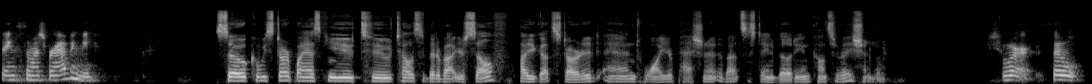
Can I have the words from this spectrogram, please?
Thanks so much for having me. So, could we start by asking you to tell us a bit about yourself, how you got started, and why you're passionate about sustainability and conservation? Sure. So,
